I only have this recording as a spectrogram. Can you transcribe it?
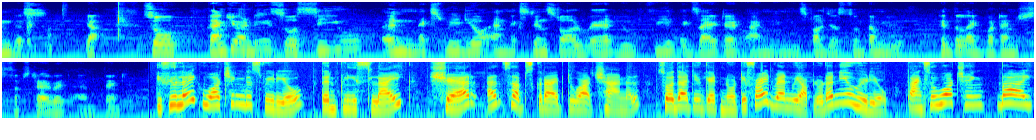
in this yeah so thank you అండి so see you in next video and next install where you feel excited and మేము ఇన్స్టాల్ చేస్తుంటాం you hit the like button, subscribe it, and thank you. If you like watching this video, then please like, share and subscribe to our channel so that you get notified when we upload a new video. Thanks for watching. Bye.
